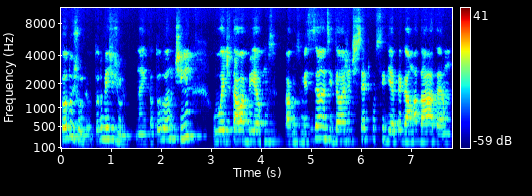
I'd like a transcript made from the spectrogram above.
todo julho, todo mês de julho, né? Então todo ano tinha o edital abria alguns, alguns meses antes, então a gente sempre conseguia pegar uma data, eram,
